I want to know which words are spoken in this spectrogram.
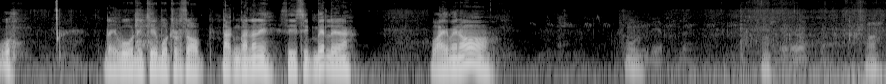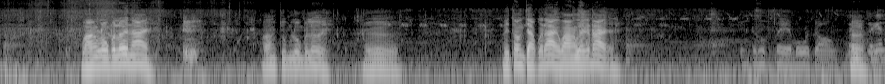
โอ้ ไดโวนี่เจอบททดสอบหนักเหมือนกันนะนี่40เมตรเลยนะ ไหวไหมเนาะอืมอืมเอาวางลงไปเลยนายวางจุ่มลงไปเลย เออ ไม่ต้องจับก็ได้ วางเลยก็ได้ลูกเซโมจองเออเรียน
